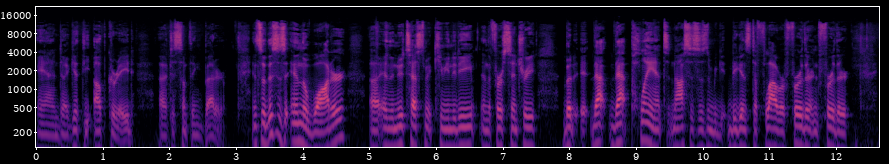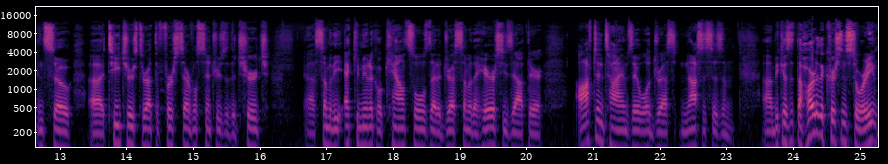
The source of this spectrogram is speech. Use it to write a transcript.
and uh, get the upgrade uh, to something better. And so this is in the water uh, in the New Testament community in the first century, but it, that that plant Gnosticism be- begins to flower further and further, and so uh, teachers throughout the first several centuries of the church, uh, some of the ecumenical councils that address some of the heresies out there. Oftentimes, they will address Gnosticism. Uh, because at the heart of the Christian story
